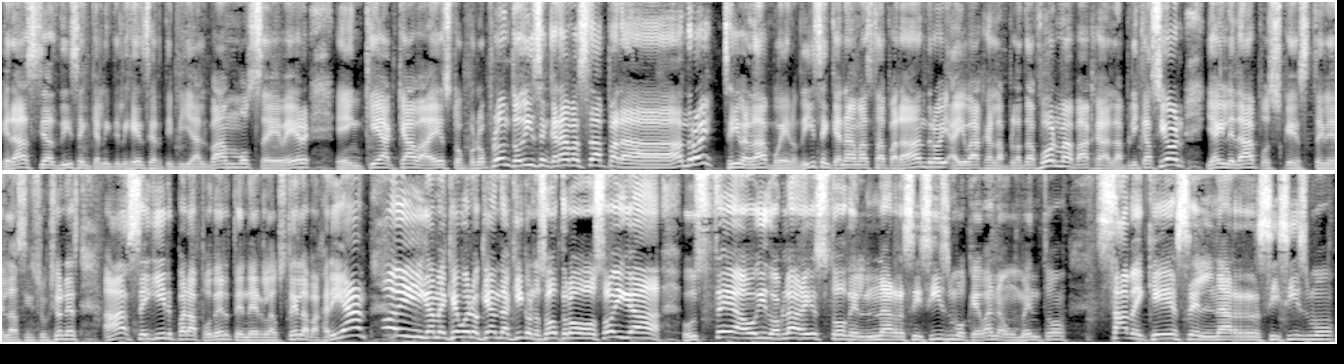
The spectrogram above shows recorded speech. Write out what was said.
gracias, dicen que a la inteligencia artificial. Vamos a ver en qué acaba esto. Por lo pronto dicen que nada más está para Android. Sí, ¿verdad? Bueno, dicen que nada más está para Android, ahí baja la plataforma, baja la aplicación y ahí le da pues este, las instrucciones a seguir para poder tenerla. ¿Usted la bajaría? Óigame, qué bueno que anda aquí con nosotros. Oiga, ¿usted ha oído hablar esto del narcisismo que va en aumento? ¿Sabe qué es el narcisismo?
